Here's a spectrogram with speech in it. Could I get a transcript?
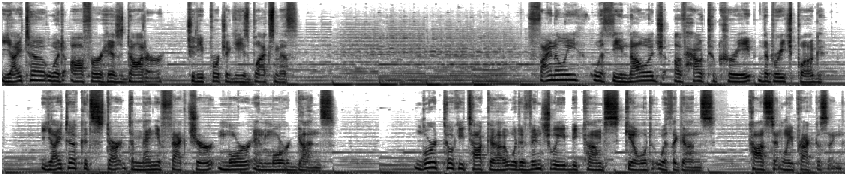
Yaita would offer his daughter to the Portuguese blacksmith. Finally, with the knowledge of how to create the breech plug, Yaita could start to manufacture more and more guns. Lord Tokitaka would eventually become skilled with the guns, constantly practicing.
